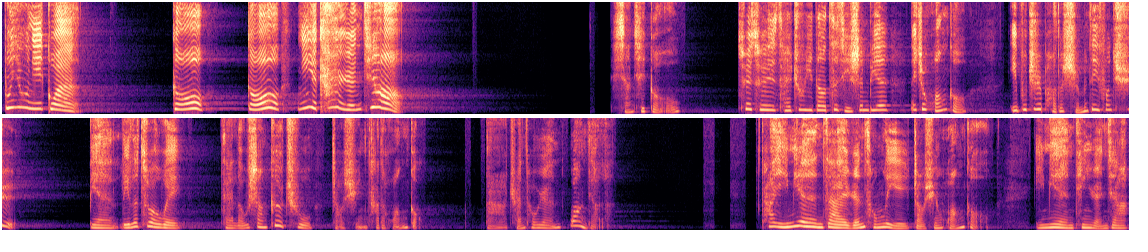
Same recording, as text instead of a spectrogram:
不用你管。狗狗，你也看人叫。想起狗，翠翠才注意到自己身边那只黄狗已不知跑到什么地方去，便离了座位，在楼上各处找寻他的黄狗，把船头人忘掉了。他一面在人丛里找寻黄狗，一面听人家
